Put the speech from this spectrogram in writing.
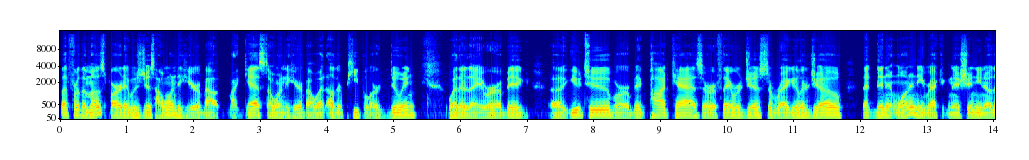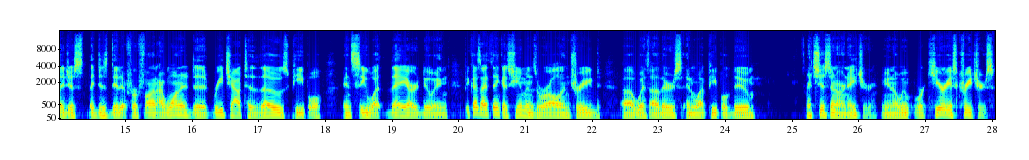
But for the most part, it was just I wanted to hear about my guest. I wanted to hear about what other people are doing, whether they were a big uh, YouTube or a big podcast, or if they were just a regular Joe that didn't want any recognition. You know, they just they just did it for fun. I wanted to reach out to those people and see what they are doing because I think as humans we're all intrigued uh, with others and what people do. It's just in our nature, you know. We, are curious creatures,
